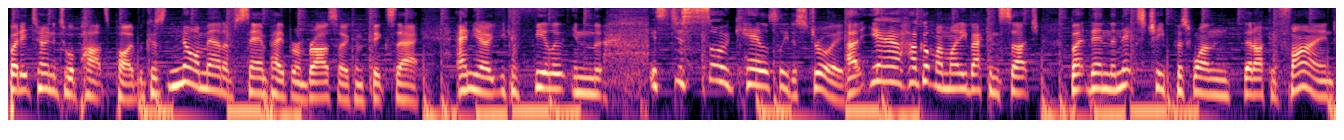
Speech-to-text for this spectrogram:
but it turned into a parts pod because no amount of sandpaper and Brasso can fix that. And you know, you can feel it in the. It's just so carelessly destroyed. Uh, yeah, I got my money back and such, but then the next cheapest one that I could find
